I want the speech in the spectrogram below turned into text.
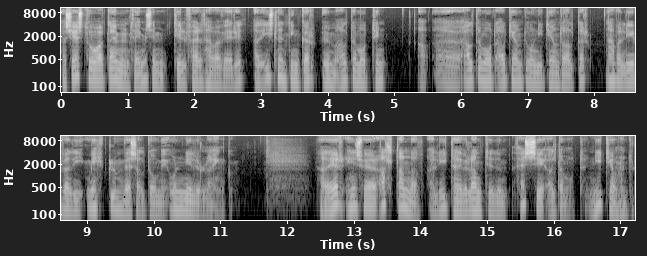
Það sést þó af dæmum þeim sem tilfærið hafa verið að Íslendingar um aldamótin, aldamót 18. og 19. aldar hafa lifað í miklum vesaldómi og nýðurlægingu. Það er hins vegar allt annað að líta yfir landið um þessi aldamót, 1900.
